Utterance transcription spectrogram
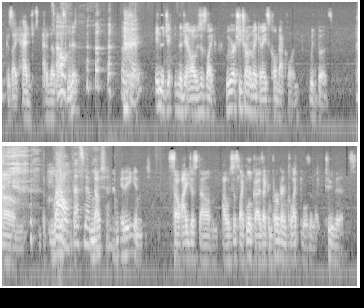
because I had just added it last Oh. minute Okay. in the in the jam, I was just like, we were actually trying to make an Ace Combat clone with birds. Um, Wow, that's an no evolution. committee, and so I just um, I was just like, look, guys, I can program collectibles in like two minutes.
